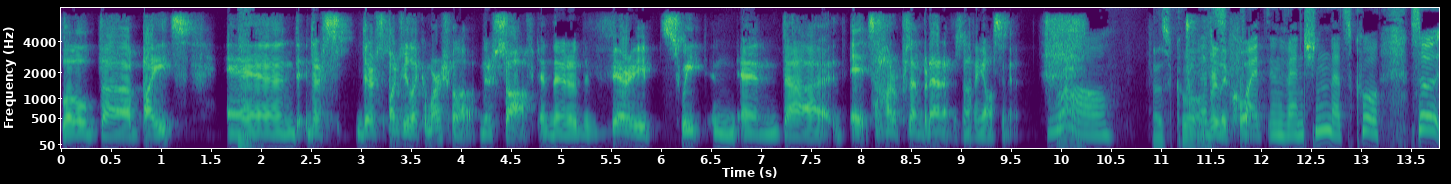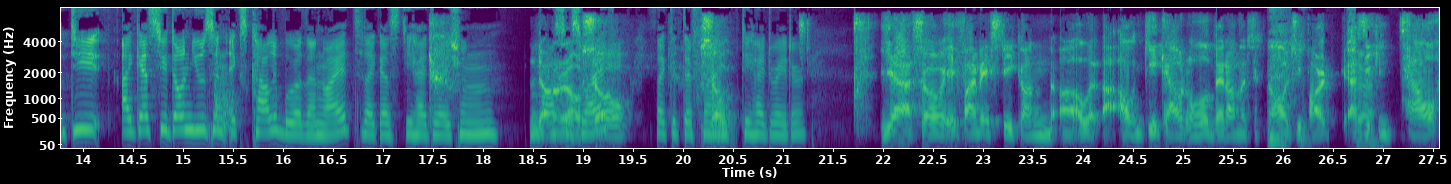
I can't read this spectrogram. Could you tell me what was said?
little uh, bites, and they're they're spongy like a marshmallow. And they're soft, and they're very sweet, and and uh, it's 100 percent banana. There's nothing else in it. Wow. That's cool. That's Really cool. quite invention. That's cool. So do you, I guess you don't use an Excalibur then, right? Like as dehydration No, no, no. right? So it's like a different so- dehydrator. Yeah, so if I may speak on, uh, I'll, I'll geek out a little bit on the technology part. As Sure. you can tell,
